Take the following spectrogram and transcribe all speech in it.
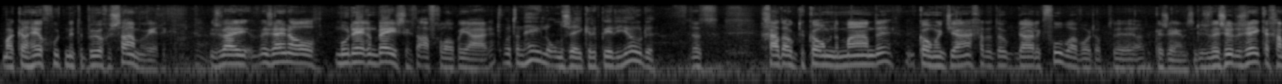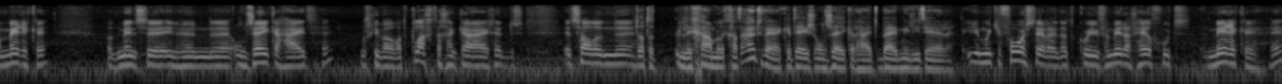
maar ik kan heel goed met de burgers samenwerken. Ja. Dus wij, wij zijn al modern bezig de afgelopen jaren. Het wordt een hele onzekere periode. Dat gaat ook de komende maanden, komend jaar, gaat het ook duidelijk voelbaar worden op de, op de kazernes. Dus wij zullen zeker gaan merken dat mensen in hun uh, onzekerheid... Hè, misschien wel wat klachten gaan krijgen. Dus het zal een, uh... Dat het lichamelijk gaat uitwerken, deze onzekerheid bij militairen. Je moet je voorstellen, dat kon je vanmiddag heel goed merken. Hè?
